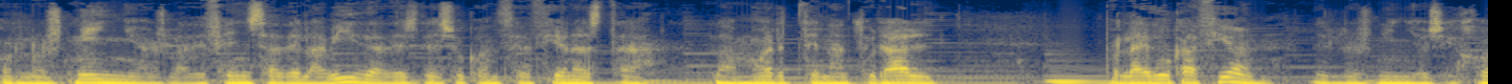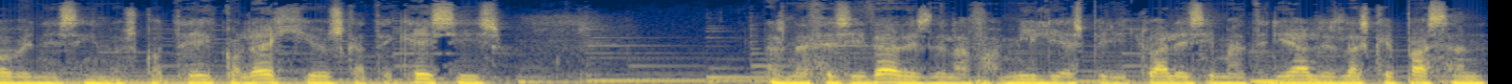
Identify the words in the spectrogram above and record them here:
por los niños, la defensa de la vida desde su concepción hasta la muerte natural, por la educación de los niños y jóvenes en los colegios, catequesis, las necesidades de la familia espirituales y materiales, las que pasan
